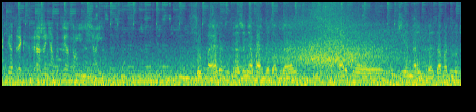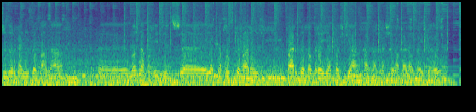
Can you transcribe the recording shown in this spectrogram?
Jak Piotrek wrażenia po triatlonie dzisiaj? Super, wrażenia bardzo dobre, bardzo przyjemna impreza, bardzo dobrze zorganizowana. E, można powiedzieć, że jak na polskie warunki bardzo dobrej jakości asfalt na trasie rowerowej był.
